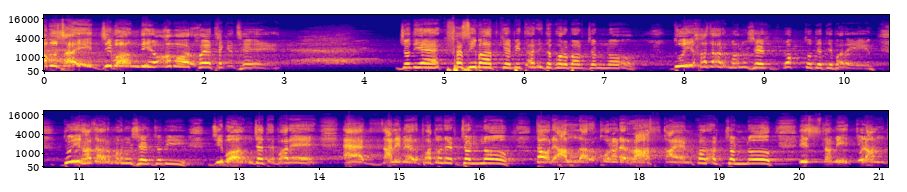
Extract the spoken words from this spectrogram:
আবু সাইদ জীবন দিয়ে অমর হয়ে থেকেছে। যদি এক ফ্যাসিবাদকে বিতাড়িত করবার জন্য দুই হাজার মানুষের রক্ত দিতে পারে, দুই হাজার মানুষের যদি জীবন যেতে পারে এক জালিমের পতনের জন্য, তাহলে আল্লাহর কোরআনের রাস কায়েম করার জন্য, ইসলামী চূড়ান্ত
